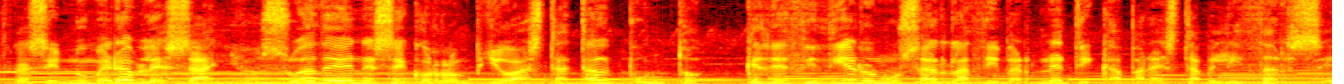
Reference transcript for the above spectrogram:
Tras innumerables años, su ADN se corrompió hasta tal punto que decidieron usar la cibernética para estabilizarse.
